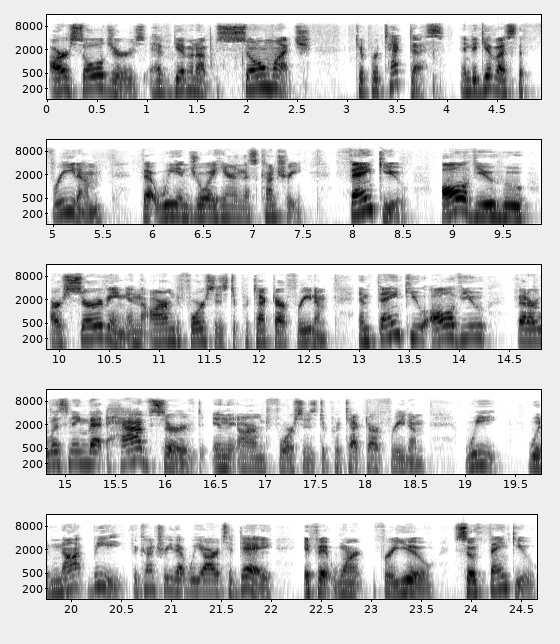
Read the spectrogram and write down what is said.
Our soldiers have given up so much to protect us and to give us the freedom that we enjoy here in this country. Thank you, all of you who are serving in the armed forces to protect our freedom. And thank you, all of you that are listening that have served in the armed forces to protect our freedom. We would not be the country that we are today if it weren't for you. So thank you.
